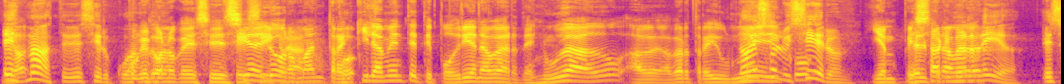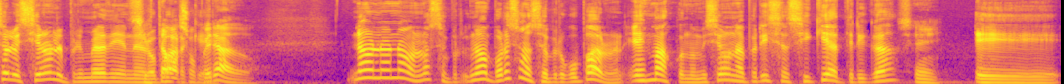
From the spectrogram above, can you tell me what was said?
Es No, más, te voy a decir, cuando... Porque con lo que se decía Sí, sí, de Lorman, claro. tranquilamente te podrían haber desnudado, haber, traído un No, médico eso lo hicieron. y empezar el primer a ver día. Eso lo hicieron el primer día en si el estabas aeroparque. operado. No, no, no, no, se no, por eso no se preocuparon. Es más, cuando me hicieron una pericia psiquiátrica, Sí. eh,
